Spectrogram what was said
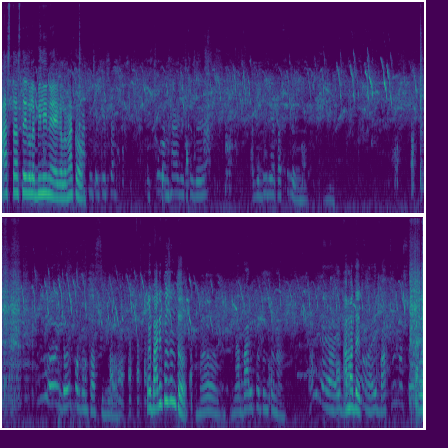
আস্তে আস্তে এগুলো বিলীন হয়ে গেল না কো? পর্যন্ত আসছিল ওই বাড়ি পর্যন্ত? হ্যাঁ না বাড়ি পর্যন্ত না। ওই আমাদের? ও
